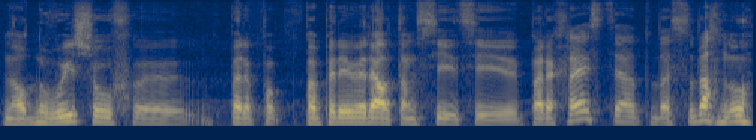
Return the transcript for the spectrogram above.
На одну вийшов, е, пере- поперевіряв там всі ці перехрестя туди-сюди. Ну,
